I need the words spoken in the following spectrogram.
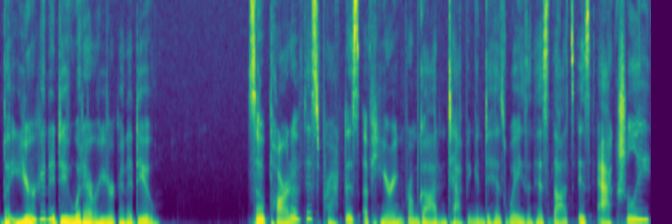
but you're going to do whatever you're going to do. So, part of this practice of hearing from God and tapping into his ways and his thoughts is actually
